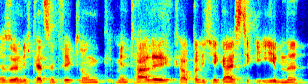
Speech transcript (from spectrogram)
Persönlichkeitsentwicklung, mentale, körperliche, geistige Ebene,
